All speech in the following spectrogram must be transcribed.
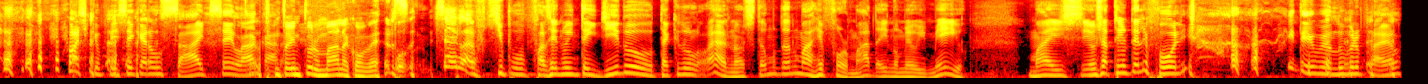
eu acho que eu pensei que era um site, sei lá, cara. Tentou enturmar na conversa. Sei lá, tipo, fazendo um entendido tecnológico. Ah, nós estamos dando uma reformada aí no meu e-mail, mas eu já tenho o telefone. e dei o meu número pra ela.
